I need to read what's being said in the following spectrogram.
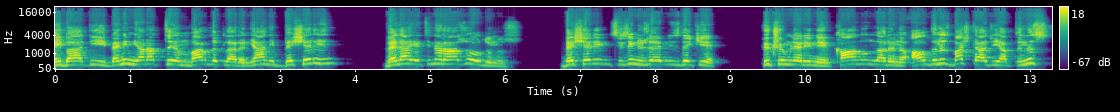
İbadi, benim yarattığım varlıkların yani beşerin velayetine razı oldunuz. Beşerin sizin üzerinizdeki hükümlerini, kanunlarını aldınız, baş tacı yaptınız.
